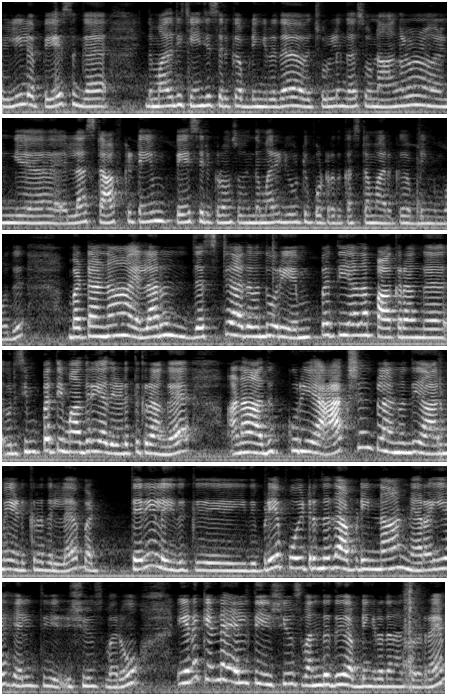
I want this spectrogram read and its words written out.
வெளியில் பேசுங்க. இந்த மாதிரி சேஞ்சஸ் இருக்குது அப்படிங்கிறத சொல்லுங்கள் ஸோ நாங்களும் இங்கே எல்லா ஸ்டாஃப் கிட்டேயும் பேசியிருக்கிறோம். ஸோ இந்த மாதிரி டியூட்டி போடுறது கஷ்டமாக இருக்குது அப்படிங்கும்போது. பட் ஆனால் எல்லாரும் ஜஸ்ட் அதை வந்து ஒரு எம்பத்தியாக தான் பார்க்குறாங்க ஒரு சிம்பத்தி மாதிரி அதை எடுத்துக்கிறாங்க. ஆனால் அதுக்குரிய ஆக்ஷன் பிளான் வந்து யாருமே எடுக்கிறது இல்லை பட் தெரியல இதுக்கு இது இப்படியே போயிட்டு இருந்தது அப்படின்னா நிறைய ஹெல்த் இஷ்யூஸ் வரும். எனக்கு என்ன ஹெல்த் இஷ்யூஸ் வந்தது அப்படிங்கிறத நான் சொல்கிறேன்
